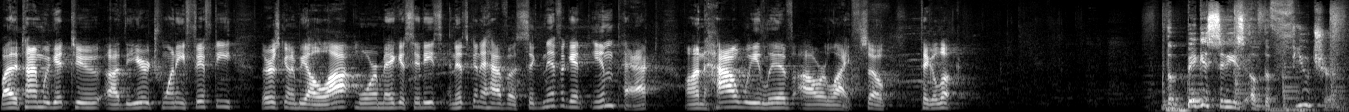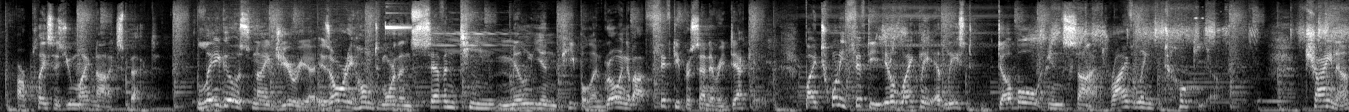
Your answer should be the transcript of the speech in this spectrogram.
by the time we get to uh, the year 2050, there's going to be a lot more megacities, and it's going to have a significant impact on how we live our life. So take a look. The biggest cities of the future are places you might not expect. Lagos, Nigeria is already home to more than 17 million people and growing about 50% every decade. By 2050, it'll likely at least double in size, rivaling Tokyo. China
